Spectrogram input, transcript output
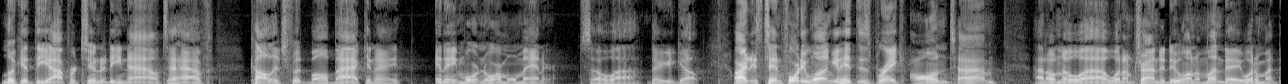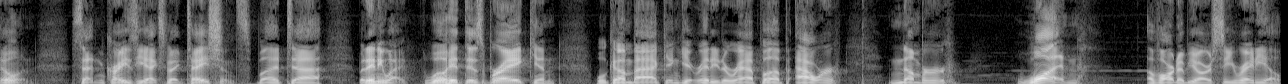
look at the opportunity now to have college football back in a in a more normal manner. So uh, there you go. All right, it's ten forty one. Gonna hit this break on time. I don't know uh, what I'm trying to do on a Monday. What am I doing? Setting crazy expectations. But uh, but anyway, we'll hit this break and we'll come back and get ready to wrap up our number one of RWRC Radio.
